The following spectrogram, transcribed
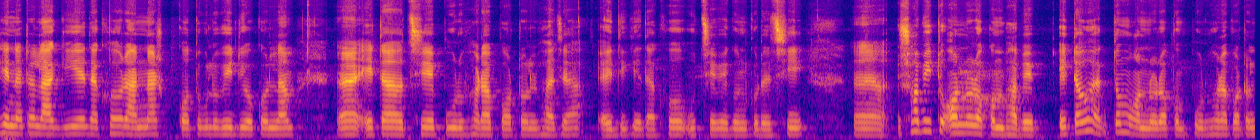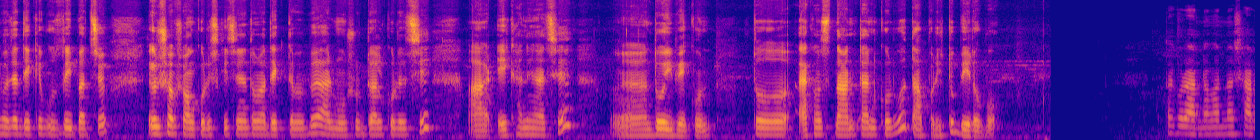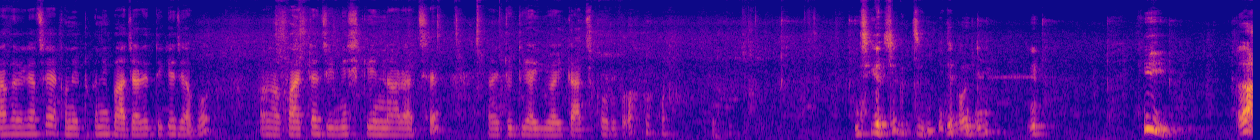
হেনাটা লাগিয়ে দেখো, রান্নার কতগুলো ভিডিও করলাম। এটা হচ্ছে পুরভরা পটল ভাজা। এইদিকে দেখো উচ্ছে বেগুন করেছি। সবই একটু অন্যরকমভাবে। এটাও একদম অন্যরকম। পুরভরা পটল ভাজা দেখে বুঝতেই পারছ। এগুলো সব শঙ্করিস কিচেনে তোমরা দেখতে পাবে। আর মসুর ডাল করেছি। আর এখানে আছে দই বেগুন। তো এখন স্নান টান করব, তারপর একটু বেরোবো। তারপর রান্না বান্না সারা হয়ে গেছে। এখন একটুখানি বাজারের দিকে যাব। কয়েকটা জিনিস কেনার আছে। একটু ডিআইওয়াই কাজ করব। জিজ্ঞাসা করছি, কি?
